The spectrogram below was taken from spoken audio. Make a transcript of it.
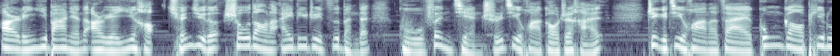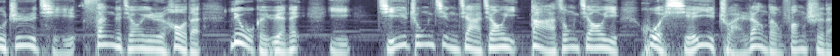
二零一八年的二月一号，全聚德收到了 IDG 资本的股份减持计划告知函。这个计划呢，在公告披露之日起三个交易日后的六个月内，以集中竞价交易、大宗交易或协议转让等方式呢，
